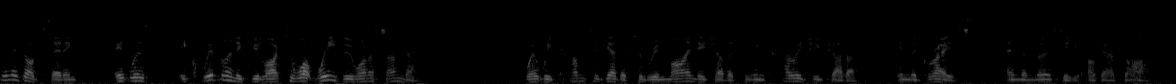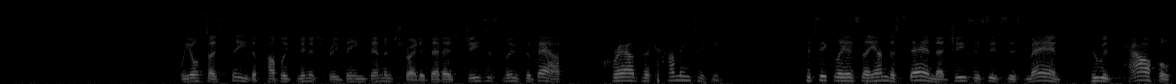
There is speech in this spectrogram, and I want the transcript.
synagogue setting, it was equivalent, if you like, to what we do on a Sunday, where we come together to remind each other, to encourage each other in the grace and the mercy of our God. We also see the public ministry being demonstrated that as Jesus moves about, crowds are coming to him, particularly as they understand that Jesus is this man who is powerful,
